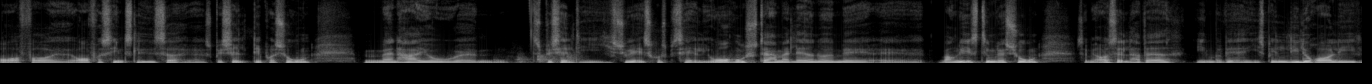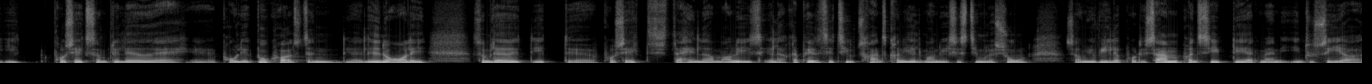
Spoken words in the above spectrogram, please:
over for, øh, over for sindslidelser, øh, specielt depression. Man har jo øh, specielt i Psykiatrisk Hospital i Aarhus, der har man lavet noget med øh, magnetstimulation, som jeg også selv har været involveret i, spille en lille rolle i, i et projekt, som blev lavet af øh, Paul Erik Buchholz, den øh, ledende overlæge, som lavede et, et øh, projekt, der handlede om magnet, eller repetitiv transkraniel magnetisk stimulation, som jo hviler på det samme princip, det at man inducerer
